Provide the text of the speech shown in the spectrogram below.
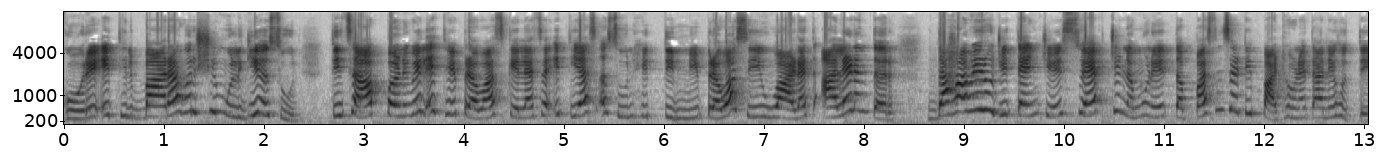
गोरे येथील बारा वर्षीय मुलगी असून तिचा पनवेल येथे प्रवास केल्याचा इतिहास असून हे तिन्ही प्रवासी वाड्यात आल्यानंतर दहा मे रोजी त्यांचे स्वॅबचे नमुने तपासणीसाठी पाठवण्यात आले होते.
